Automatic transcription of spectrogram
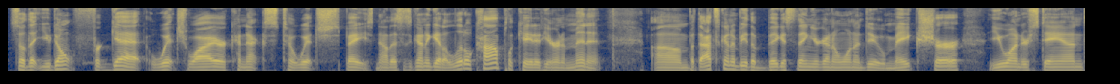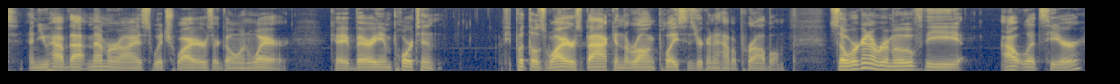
so that you don't forget which wire connects to which space. Now this is going to get a little complicated here in a minute, um, but that's going to be the biggest thing you're going to want to do. Make sure you understand and you have that memorized which wires are going where. Okay, very important if you put those wires back in the wrong places, you're going to have a problem. So we're going to remove the outlets here,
